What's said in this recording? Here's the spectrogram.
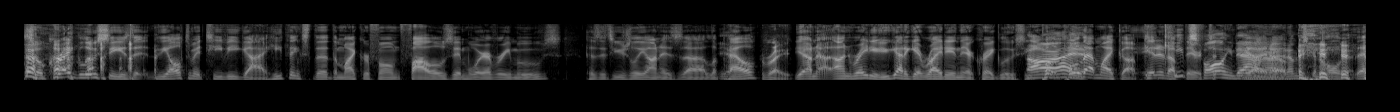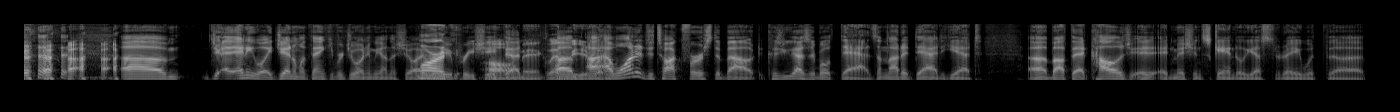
so Craig Lucie is the, the ultimate TV guy. He thinks the, the microphone follows him wherever he moves because it's usually on his uh, lapel. Right. Yeah, on, on radio, you got to get right in there, Craig Lucie. All pull, pull that mic up. Get it, up keeps there. falling down. Yeah, I know. Right. I'm just gonna hold it. um, anyway, gentlemen, thank you for joining me on the show. I really appreciate oh, that. man, glad to Uh, be here, I, buddy. I wanted to talk first about because you guys are both dads. I'm not a dad yet. Uh, about that college a- admission scandal yesterday with the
